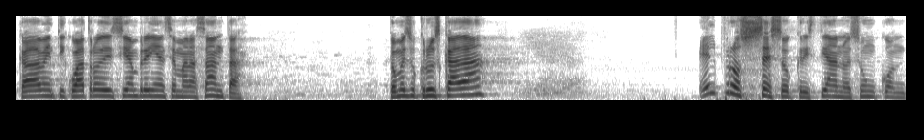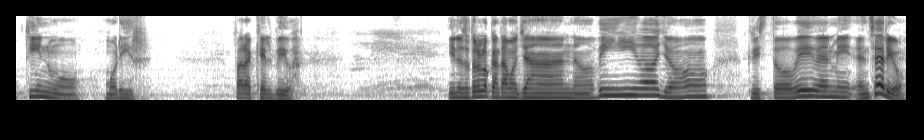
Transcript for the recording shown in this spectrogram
cada 24 de diciembre y en Semana Santa. Tome su cruz cada... El proceso cristiano es un continuo morir para que Él viva. Y nosotros lo cantamos, ya no vivo yo, Cristo vive en mí. ¿En serio?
